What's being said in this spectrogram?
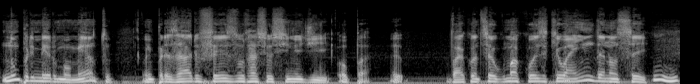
num primeiro momento, o empresário fez o raciocínio de: opa, eu, vai acontecer alguma coisa que eu ainda não sei. Uhum.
